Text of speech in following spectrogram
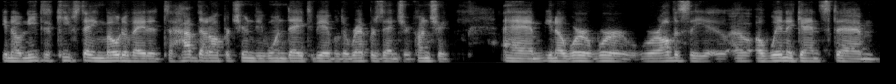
you know, need to keep staying motivated to have that opportunity one day to be able to represent your country. Um, you know, we're we're we're obviously a, a win against um,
